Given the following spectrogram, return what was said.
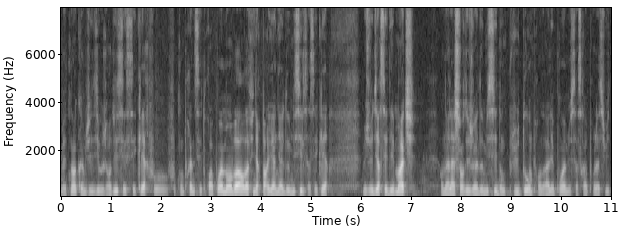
maintenant, comme j'ai dit aujourd'hui, c'est clair, il faut, qu'on prenne ces trois points. Mais on va, on va finir par gagner à domicile, ça c'est clair. Mais je veux dire, c'est des matchs on a la chance de jouer à domicile, donc plus tôt on prendra les points, mais ça sera pour la suite.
